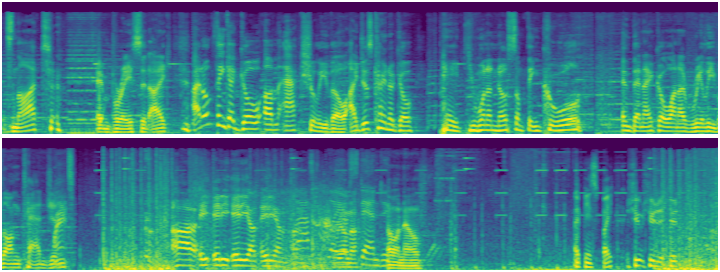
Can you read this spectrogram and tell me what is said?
It's not. Embrace it, Ike. I don't think I go, um, actually, though. I just kind of go, hey, do you want to know something cool? And then I go on a really long tangent. Ah, uh, 80, 80 on, 80 on. Last player standing. Oh, no. I pin spike. Shoot, shoot it, shoot.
